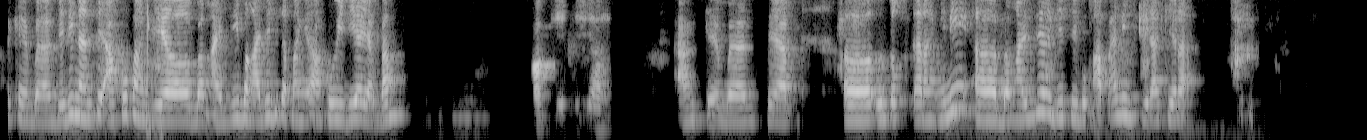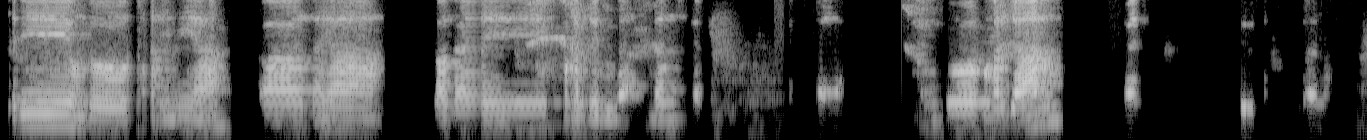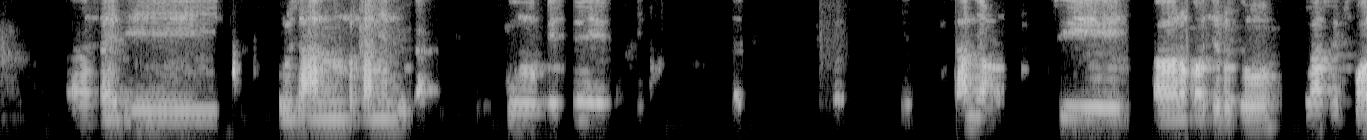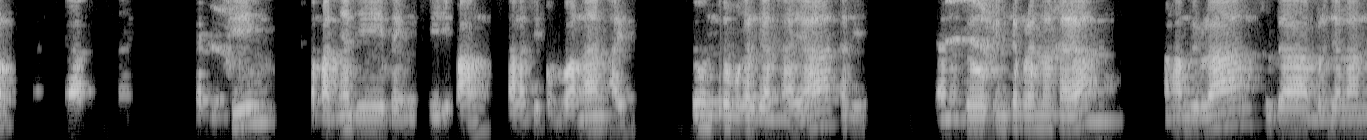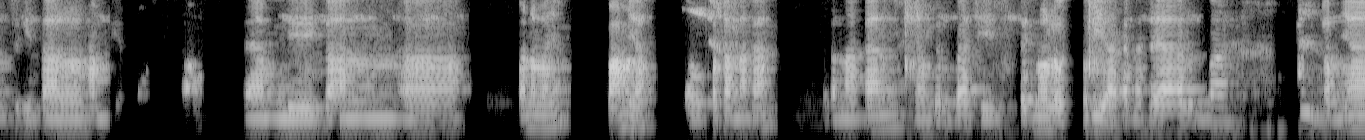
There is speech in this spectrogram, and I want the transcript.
Oke Bang, jadi nanti aku panggil Bang Aji, Bang Aji bisa panggil aku Widya ya Bang? Oke, siap. Oke Bang, siap. Uh, untuk sekarang ini uh, Bang Aji lagi sibuk apa nih kira-kira? Jadi untuk saat ini ya, uh, saya sebagai pekerja juga dan sebagai untuk pekerjaan saya di perusahaan pertanian juga itu PT. Perusahaan yang si uh, rokok cerutu kelas ekspor teknisi tepatnya di teknisi IPAL instalasi pembuangan air itu untuk pekerjaan saya saat ini. Dan untuk entrepreneur saya, Alhamdulillah sudah berjalan sekitar hampir saya mendirikan uh, apa namanya farm ya atau peternakan. Peternakan yang berbasis teknologi ya karena saya alumni. Karena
